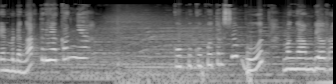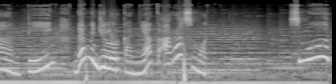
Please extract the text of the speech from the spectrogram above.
dan mendengar teriakannya. Kupu-kupu tersebut mengambil ranting dan menjulurkannya ke arah semut. Semut,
